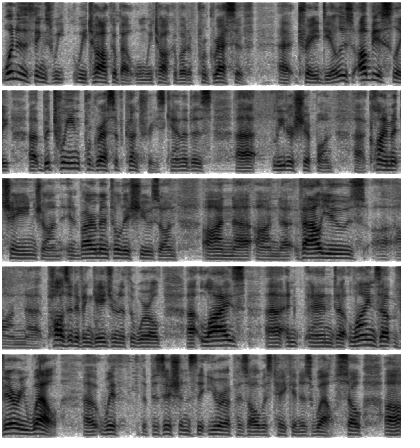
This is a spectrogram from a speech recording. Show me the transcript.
One of the things we, we talk about when we talk about a progressive uh, trade deal is obviously uh, between progressive countries. Canada's uh, leadership on uh, climate change, on environmental issues, on, on, uh, on uh, values, on positive engagement with the world lies and, and lines up very well with the positions that Europe has always taken as well. So uh,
